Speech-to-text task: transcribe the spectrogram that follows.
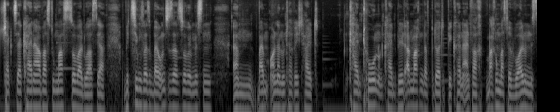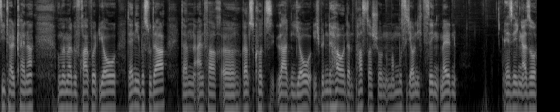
checkt ja keiner, was du machst, so, weil du hast ja, beziehungsweise bei uns ist das so, wir müssen ähm, beim Online-Unterricht halt kein Ton und kein Bild anmachen. Das bedeutet, wir können einfach machen, was wir wollen und es sieht halt keiner. Und wenn mal gefragt wird, yo, Danny, bist du da? Dann einfach äh, ganz kurz sagen, yo, ich bin da und dann passt das schon. Und man muss sich auch nicht zwingend melden. Deswegen, also,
